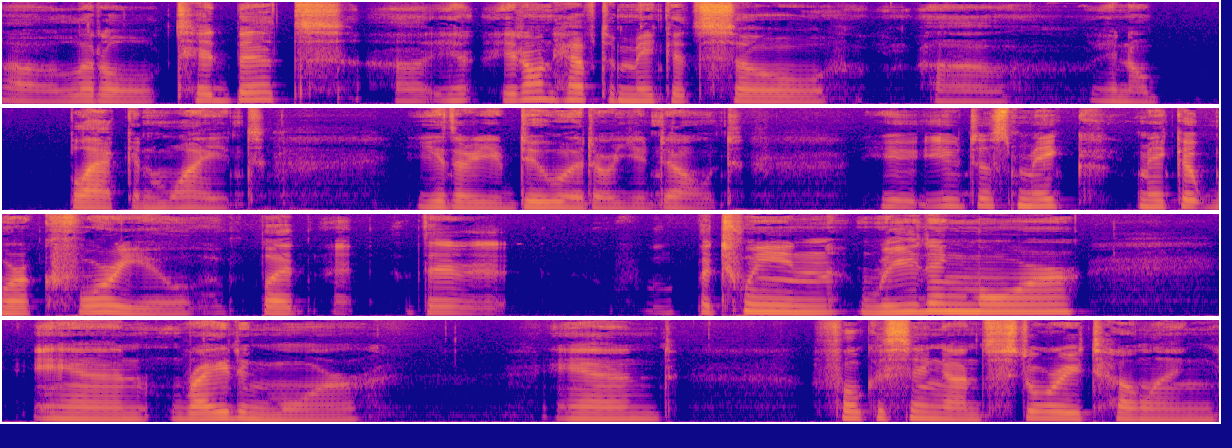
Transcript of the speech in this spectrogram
a little tidbits. Uh, you, you don't have to make it so, uh, you know, black and white. Either you do it or you don't. You you just make make it work for you. But uh, there between reading more and writing more and focusing on storytelling,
